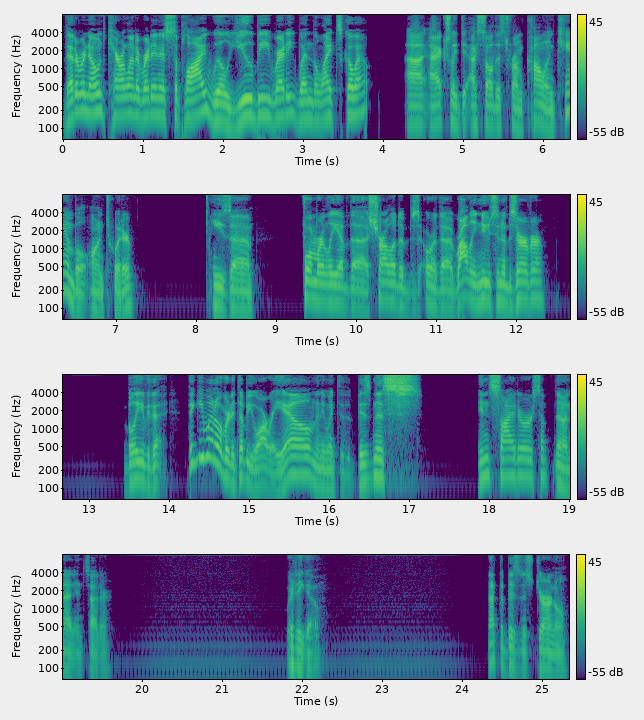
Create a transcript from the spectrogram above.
Veteran owned Carolina Readiness Supply. Will you be ready when the lights go out? Uh, I actually I saw this from Colin Campbell on Twitter. He's uh formerly of the Charlotte or the Raleigh News and Observer. I believe that I think he went over to WRAL and then he went to the Business Insider or something. No, not Insider. Where'd he go? Not the Business Journal.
